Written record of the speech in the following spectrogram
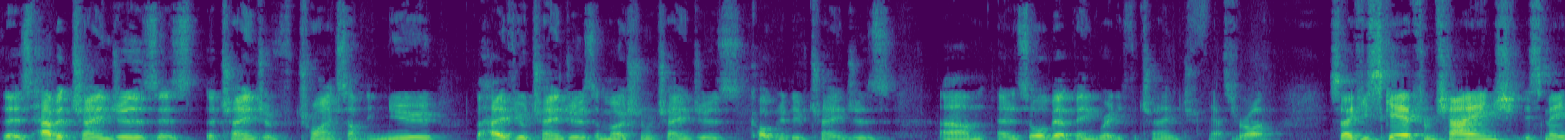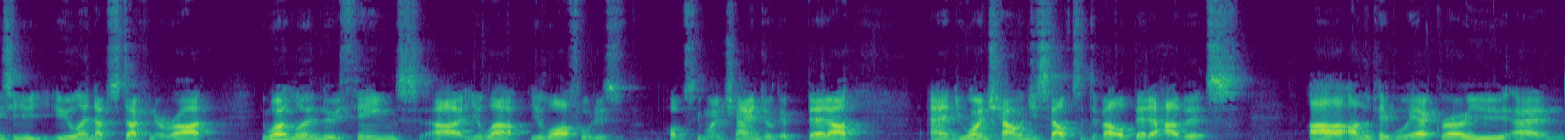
There's habit changes, there's a change of trying something new, behavioral changes, emotional changes, cognitive changes, um, and it's all about being ready for change. That's right. So if you're scared from change, this means you, you'll end up stuck in a rut. You won't learn new things. Uh, your, la- your life will just obviously won't change or get better. And you won't challenge yourself to develop better habits. Uh, other people will outgrow you. And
